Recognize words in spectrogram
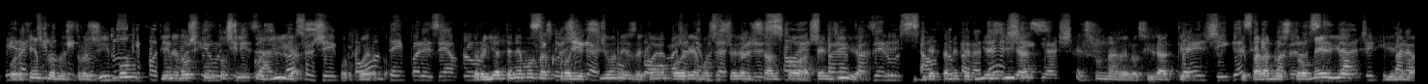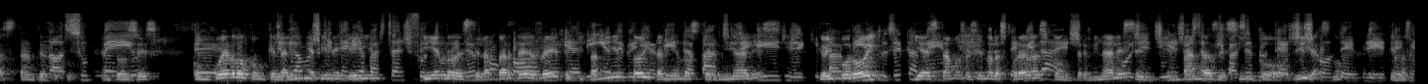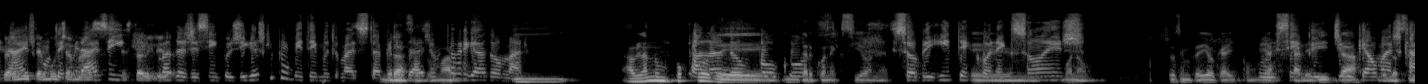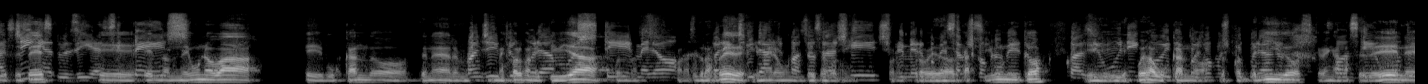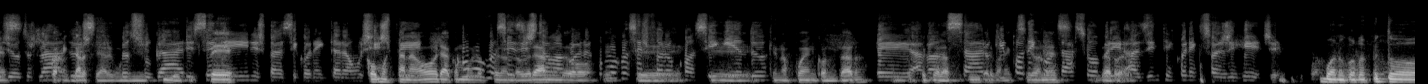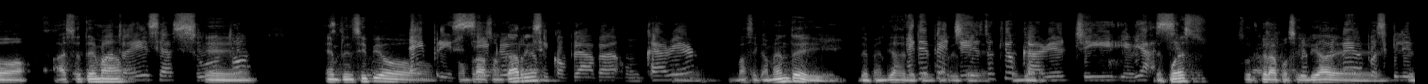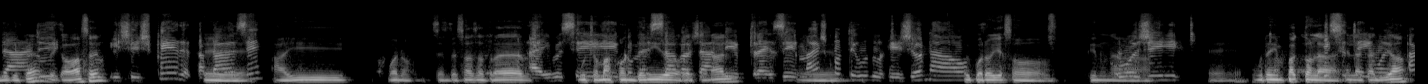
Por ejemplo, nuestro GPON tiene 2.5 gigas por puerto, pero ya tenemos las proyecciones de cómo podríamos hacer el salto a 10 gigas. Eh, directamente 10 gigas es una velocidad que, que para nuestro medio tiene bastante futuro. Entonces, Concuerdo con que la línea tiene que ir viendo desde la parte de red, equipamiento y también los terminales, que hoy por hoy ya estamos haciendo las pruebas con terminales en, en bandas de 5 gigas, ¿no? que nos permite mucha más estabilidad. Gracias, Omar. Y hablando un poco de interconexiones. Sobre. Eh, bueno, yo siempre digo que hay como una escalerita de los ISPs, eh, en donde uno va eh, buscando tener mejor conectividad con, las otras redes, primero con, con un proveedor casi único, eh, y después va buscando los contenidos, que vengan las CDNs, conectarse a algún IXP, cómo están ahora, cómo lo fueron logrando, este, qué, nos pueden contar respecto a las interconexiones de redes. Bueno, con respecto a ese tema, eh, en principio, principio comprabas un carrier. Se compraba un carrier. Eh, básicamente, y dependías de lo que, el carrier, te, enviase. Después surge la posibilidad de, de ahí, bueno, empezás a traer mucho eh, más contenido regional. Hoy por hoy eso tiene eh, un gran impacto. En la calidad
